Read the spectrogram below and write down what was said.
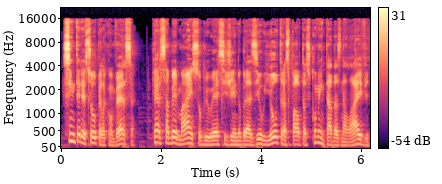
Se interessou pela conversa? Quer saber mais sobre o ESG no Brasil e outras pautas comentadas na live?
